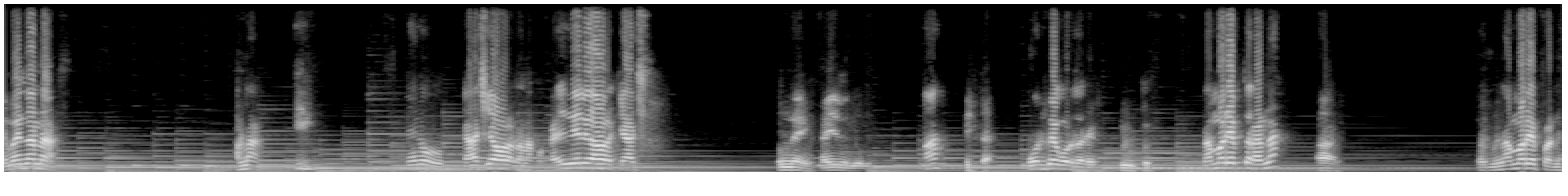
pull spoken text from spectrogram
ఏమైందన్నా? అన్నా నేను క్యాష్ కావాలన్నా నాకు ఒక ఐదు వేలు కావాలి క్యాష్ ఉన్నాయి. ఐదు? ఇస్తా. ఫోన్ పే కొడతా రేపు. నంబర్ చెప్తారా అన్న? నంబర్ చెప్పండి.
